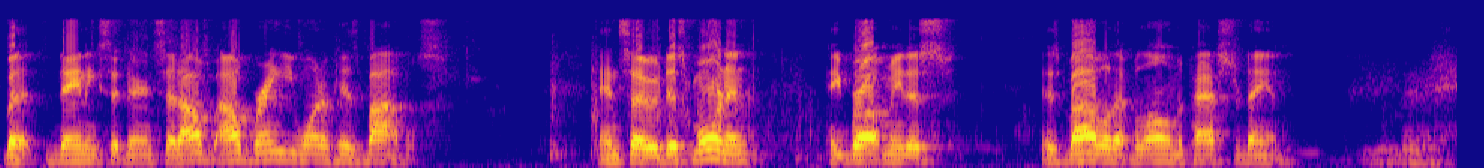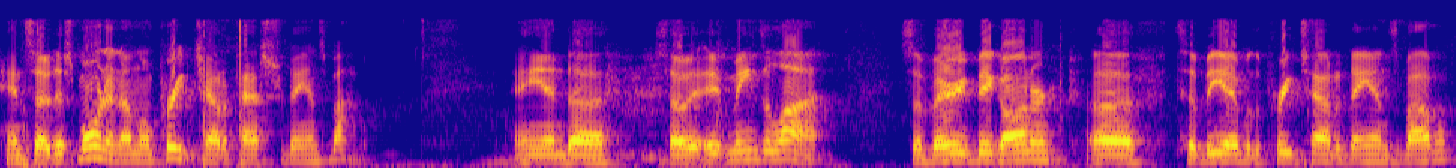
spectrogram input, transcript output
But Danny sat there and said, "I'll I'll bring you one of his Bibles." And so this morning, he brought me this this Bible that belonged to Pastor Dan. And so this morning I'm going to preach out of Pastor Dan's Bible. And uh, so it means a lot. It's a very big honor uh, to be able to preach out of Dan's Bible.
